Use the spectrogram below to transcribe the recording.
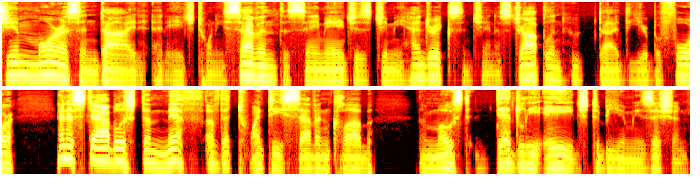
Jim Morrison died at age 27, the same age as Jimi Hendrix and Janis Joplin, who died the year before, and established the myth of the 27 Club, the most deadly age to be a musician.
